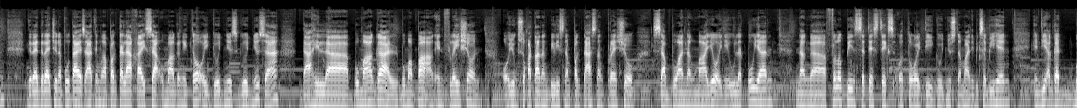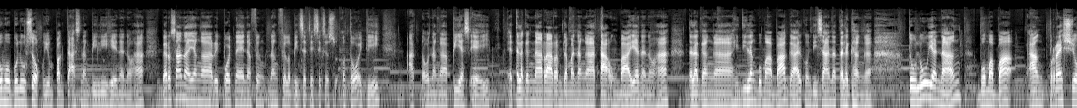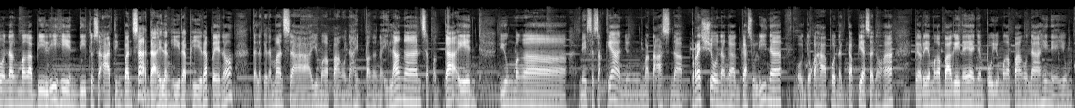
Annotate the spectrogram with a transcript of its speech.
dire-diretso na po tayo sa ating mga pagtalakay sa umagang ito. Oy, good news, good news ha. Dahil uh, bumagal, bumaba ang inflation o yung sukatan ng bilis ng pagtaas ng presyo sa buwan ng Mayo. Iniulat po yan ng uh, Philippine Statistics Authority. Good news naman. Ibig sabihin, hindi agad bumubulusok yung pagtaas ng bilihin ano ha? Pero sana yung uh, report na yan ng, ng Philippine Statistics Authority at o ng uh, PSA eh talagang nararamdaman ng uh, taong bayan ano ha? Talagang uh, hindi lang bumabagal kundi sana talagang uh, tuluyan ng bumaba ang presyo ng mga bilihin dito sa ating bansa dahil ang hirap-hirap eh no? Talaga naman sa yung mga pangunahing pangangailangan sa pagkain yung mga may sasakyan, yung mataas na presyo ng uh, gasolina, although kahapon nagtapyas ano ha, pero yung mga bagay na yan, yan po yung mga pangunahin eh, yung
